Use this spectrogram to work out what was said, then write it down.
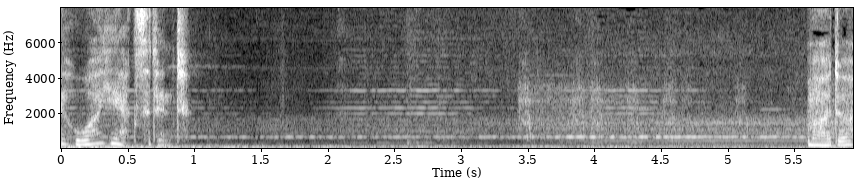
हुआ ये एक्सीडेंट? मर्डर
